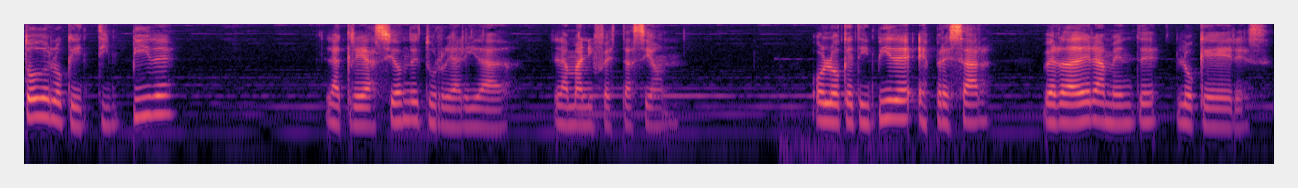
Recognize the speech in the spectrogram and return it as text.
todo lo que te impide la creación de tu realidad, la manifestación, o lo que te impide expresar verdaderamente lo que eres.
